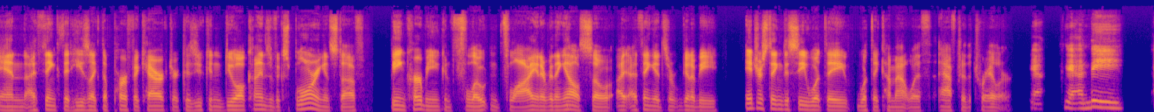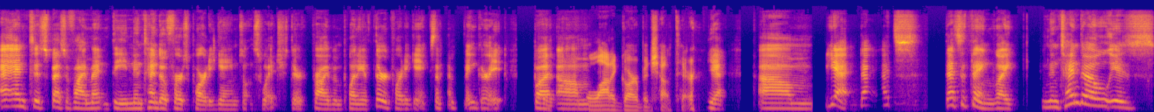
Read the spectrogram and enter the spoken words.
And I think that he's like the perfect character because you can do all kinds of exploring and stuff. Being Kirby, you can float and fly and everything else. So I, I think it's going to be interesting to see what they what they come out with after the trailer. Yeah, yeah, and the and to specify, I meant the Nintendo first party games on Switch. There's probably been plenty of third party games that have been great. But um A lot of garbage out there. Yeah, um yeah that, that's that's the thing like nintendo is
